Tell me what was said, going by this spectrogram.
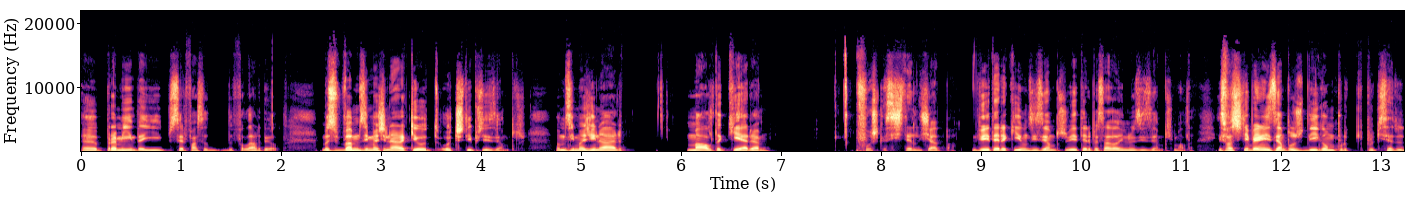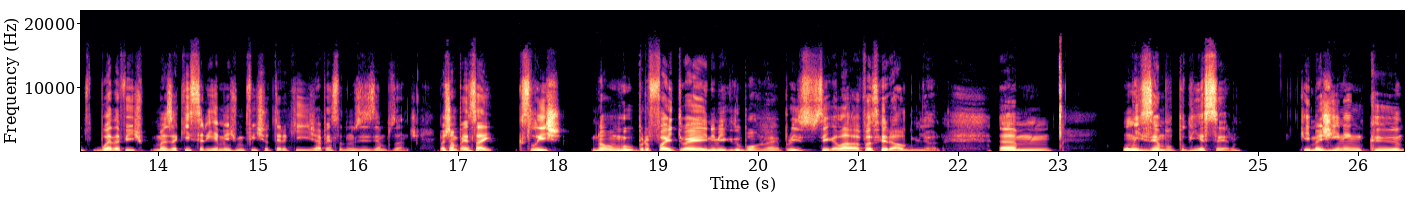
uh, para mim, daí ser fácil de falar dele. Mas vamos imaginar aqui outro, outros tipos de exemplos. Vamos imaginar malta que era. Fosca, isto é lixado, pá. Devia ter aqui uns exemplos, devia ter pensado ali nos exemplos, malta. E se vocês tiverem exemplos, digam porque, porque isso é tudo bué da fixe. Mas aqui seria mesmo fixe eu ter aqui já pensado nos exemplos antes. Mas não pensei, que se lixe, não o perfeito é inimigo do bom, não é? Por isso siga lá a fazer algo melhor. Um, um exemplo podia ser, imaginem que,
